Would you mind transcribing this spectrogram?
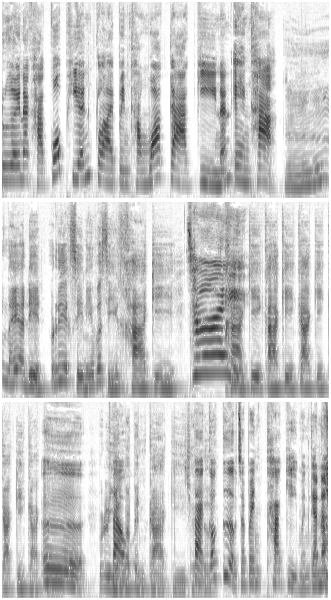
เรื่อยๆนะคะ ก็เพี้ยนกลายเป็นคำว่ากากีนั่นเองค่ะอืในอดีตเรียกสีนี้ว่าสีคากี ใช่คากีกากีกากีกากีกากีเออเปลี่ยนมาเป็นกากีเฉยแต่ก็เกือบจะเป็นคากีเหมือนกันนะ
